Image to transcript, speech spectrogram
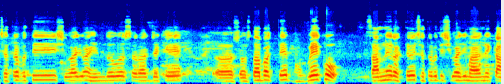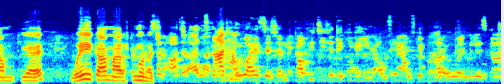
छत्रपति शिवाजी महाराज हिंदू स्वराज्य के संस्थापक थे भगवे को सामने रखते हुए छत्रपति शिवाजी महाराज ने काम किया है वही काम महाराष्ट्र में होना चाहिए सर आज आज हुआ है सेशन काफ़ी चीज़ें देखी गई हैं हाउस में के बाहर हो एमएलए का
